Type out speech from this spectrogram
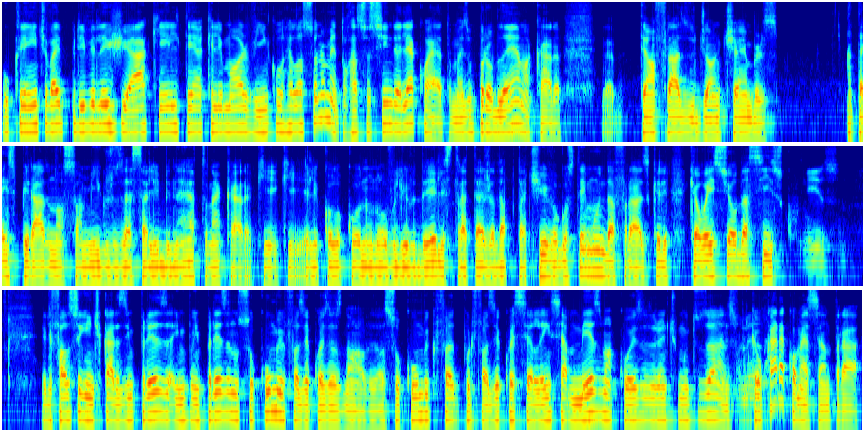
o cliente vai privilegiar quem ele tem aquele maior vínculo relacionamento. O raciocínio dele é correto, mas o problema, cara, é, tem uma frase do John Chambers, até inspirado no nosso amigo José Salib Neto, né, cara, que, que ele colocou no novo livro dele, Estratégia Adaptativa. Eu gostei muito da frase, que, ele, que é o ACO da Cisco. Isso. Ele fala o seguinte, cara, as empresas, a empresa não sucumbe por fazer coisas novas, ela sucumbe por fazer com excelência a mesma coisa durante muitos anos. Porque o cara começa a entrar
